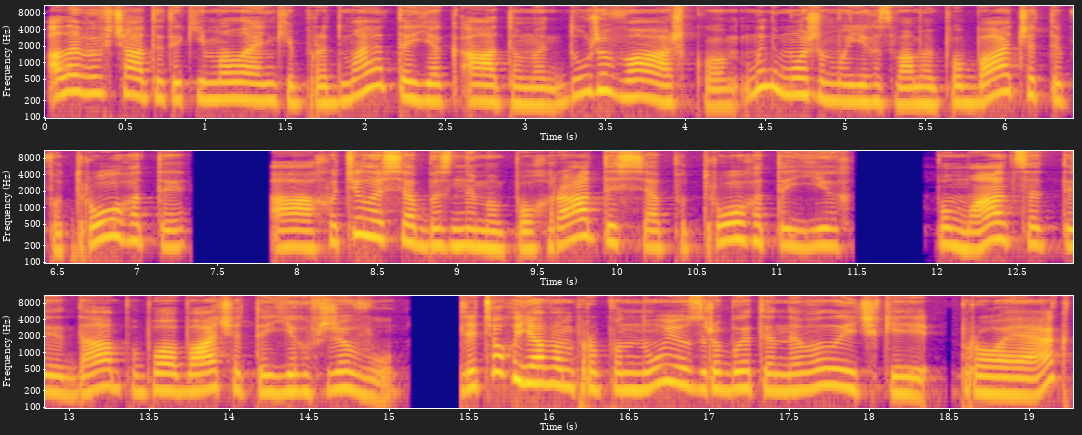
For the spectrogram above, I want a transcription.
але вивчати такі маленькі предмети, як атоми, дуже важко. Ми не можемо їх з вами побачити, потрогати. А хотілося б з ними погратися, потрогати їх, помацати, да, побачити їх вживу. Для цього я вам пропоную зробити невеличкий проект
